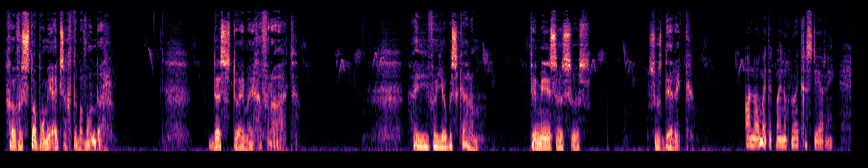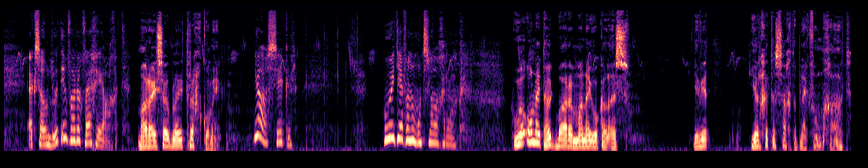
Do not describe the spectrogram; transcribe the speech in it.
Gou gestop om die uitsig te bewonder. Dis toe hy my gevra het. Hy vir jou beskerm. Teen mense soos soos Derek. Aan hom het ek my nog nooit gesteer nie. Ek sou hom dood eenvoudig weggejaag het. Maar hy sou bly terugkom het. Ja, seker. Hoe het jy van hom ontslaag geraak? Hoe 'n onuithoudbare man hy ook al is. Jy weet, Jurg het 'n sagte plek vir hom gehad.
